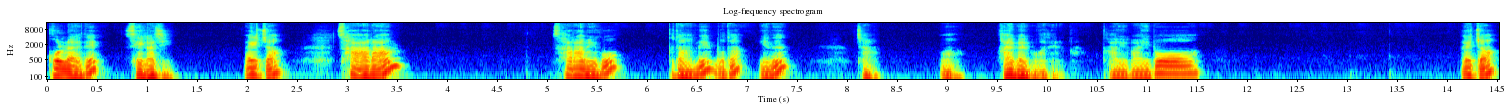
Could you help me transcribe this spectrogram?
골라야 돼. 세 가지. 알겠죠? 사람, 사람이고, 그 다음에 뭐다? 얘는, 자, 어, 가위바위보가 되는 거야. 가위바위보. 알겠죠?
